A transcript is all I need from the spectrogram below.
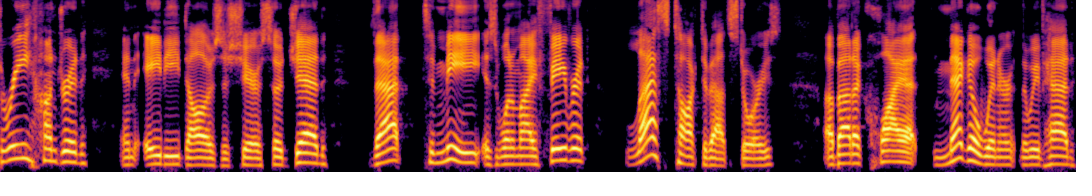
$380 a share. So, Jed, that to me is one of my favorite, less talked about stories about a quiet mega winner that we've had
